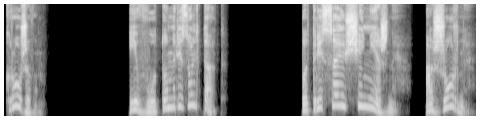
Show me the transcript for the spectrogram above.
кружевом. И вот он результат. Потрясающе нежное, ажурное,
